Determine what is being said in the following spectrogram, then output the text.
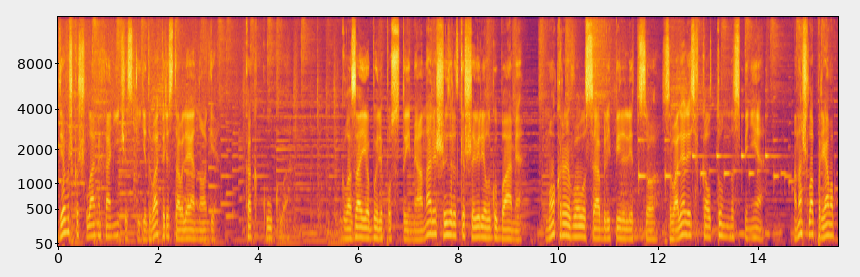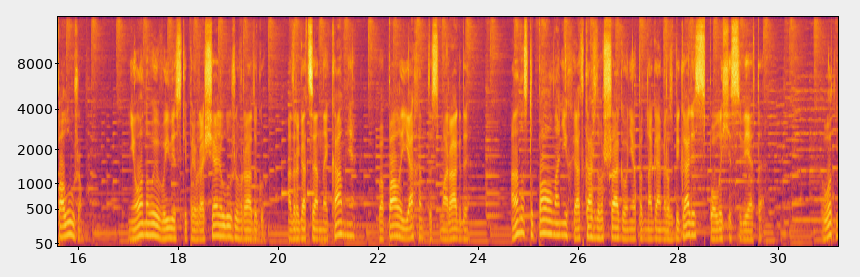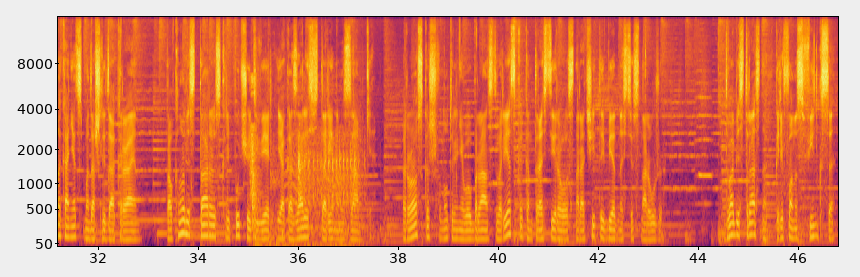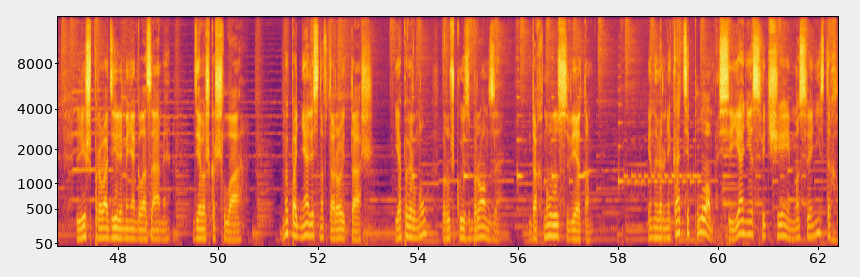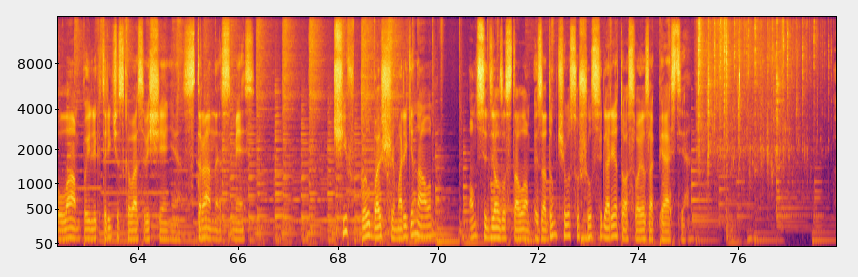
Девушка шла механически, едва переставляя ноги, как кукла. Глаза ее были пустыми, она лишь изредка шевелила губами. Мокрые волосы облепили лицо, свалялись в колтун на спине. Она шла прямо по лужам. Неоновые вывески превращали лужи в радугу, а драгоценные камни в опалы яхонты смарагды она наступала на них, и от каждого шага у нее под ногами разбегались сполохи света. Вот, наконец, мы дошли до окраин. Толкнули старую скрипучую дверь и оказались в старинном замке. Роскошь внутреннего убранства резко контрастировала с нарочитой бедностью снаружи. Два бесстрастных грифона сфинкса лишь проводили меня глазами. Девушка шла. Мы поднялись на второй этаж. Я повернул ручку из бронзы, дохнула светом. И наверняка теплом, сияние свечей, маслянистых ламп и электрического освещения. Странная смесь. Чиф был большим оригиналом. Он сидел за столом и задумчиво сушил сигарету о свое запястье.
